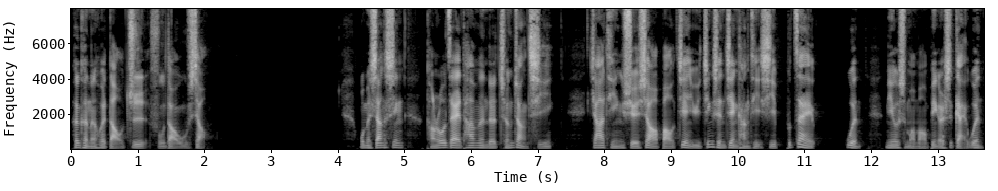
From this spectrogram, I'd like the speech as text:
很可能会导致辅导无效。我们相信。倘若在他们的成长期，家庭、学校、保健与精神健康体系不再问你有什么毛病，而是改问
